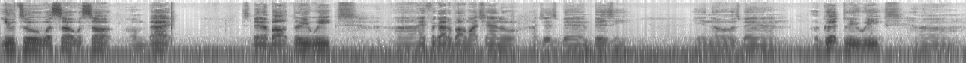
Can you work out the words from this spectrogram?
YouTube, what's up? What's up? I'm back. It's been about three weeks. Uh, I ain't forgot about my channel. I just been busy. You know, it's been a good three weeks. Um,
